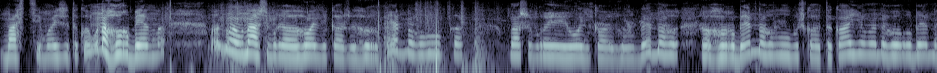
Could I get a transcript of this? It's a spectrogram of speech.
масці майже такої, вона горбинна. Ну, в нашому регіоні кажуть горобинна голубка. В нашому регіоні кажуть голубинна, го- горобинна голубочка, така є в мене горобинна.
